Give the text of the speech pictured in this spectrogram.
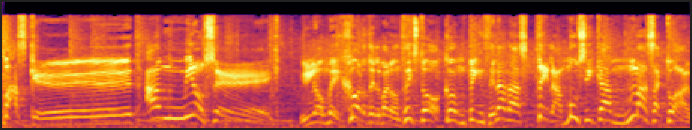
Basket and Music. Lo mejor del baloncesto con pinceladas de la música más actual.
